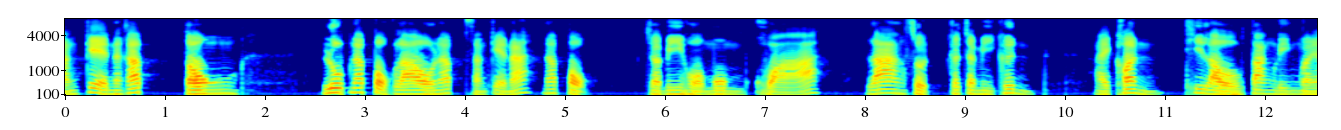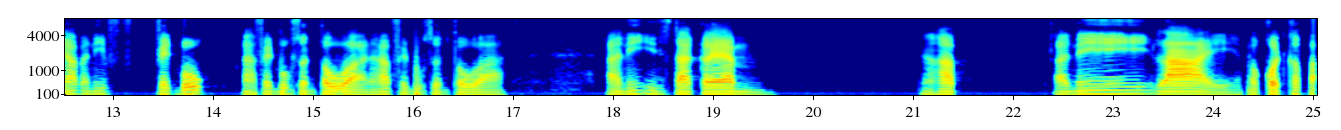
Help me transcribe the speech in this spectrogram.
สังเกตนะครับ ตรงรูปหน้าปกเรานะครับ สังเกตนะ หน้าปกจะมีหัวมุมขวา ล่างสุดก็จะมีขึ้นไอคอนที่เราตั้งลิงก์ไว้ครับ อันนี้ Facebook อ่า Facebook ส่วนตัวนะครับ Facebook ส่วนตัว อันนี้ Instagram นะครับ อันนี้ Line พอกดเข้าไป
